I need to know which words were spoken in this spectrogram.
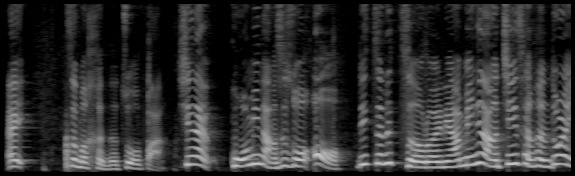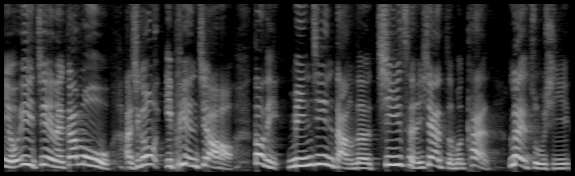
哎。这么狠的做法，现在国民党是说，哦，你真的走了，你啊，民进党基层很多人有意见呢，干部啊，提供一片叫好。到底民进党的基层现在怎么看赖主席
